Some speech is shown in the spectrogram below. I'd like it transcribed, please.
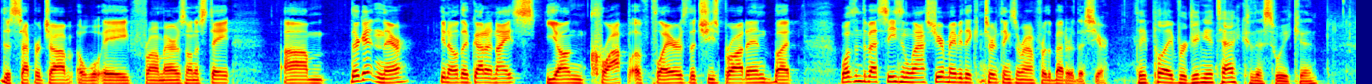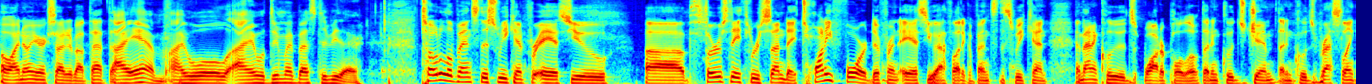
the separate job away from Arizona State. Um, they're getting there. You know, they've got a nice young crop of players that she's brought in, but wasn't the best season last year. Maybe they can turn things around for the better this year. They play Virginia Tech this weekend. Oh, I know you're excited about that. Then. I am. I will. I will do my best to be there. Total events this weekend for ASU. Uh, Thursday through Sunday, 24 different ASU athletic events this weekend, and that includes water polo, that includes gym, that includes wrestling.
